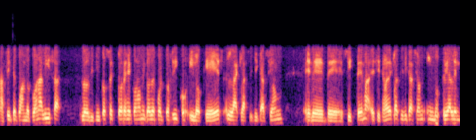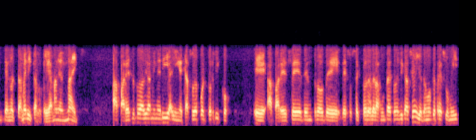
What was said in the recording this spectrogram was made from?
Así que cuando tú analizas los distintos sectores económicos de Puerto Rico y lo que es la clasificación eh, de, de, sistema, el sistema de clasificación industrial de, de Norteamérica, lo que llaman el NICE, aparece todavía minería y en el caso de Puerto Rico eh, aparece dentro de, de, esos sectores de la Junta de Planificación. Yo tengo que presumir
